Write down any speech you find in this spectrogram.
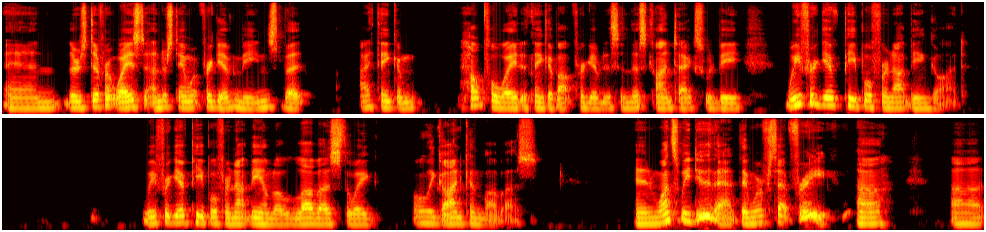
And there's different ways to understand what forgive means, but I think a helpful way to think about forgiveness in this context would be we forgive people for not being God. We forgive people for not being able to love us the way only God can love us. And once we do that, then we're set free uh, uh,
